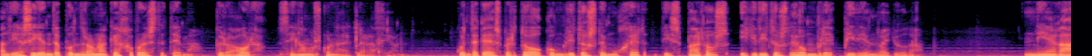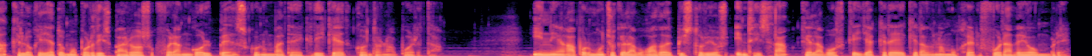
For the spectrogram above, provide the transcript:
Al día siguiente pondrá una queja por este tema, pero ahora sigamos con la declaración. Cuenta que despertó con gritos de mujer, disparos y gritos de hombre pidiendo ayuda. Niega que lo que ella tomó por disparos fueran golpes con un bate de cricket contra una puerta. Y niega, por mucho que el abogado de Pistorius insista, que la voz que ella cree que era de una mujer fuera de hombre,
